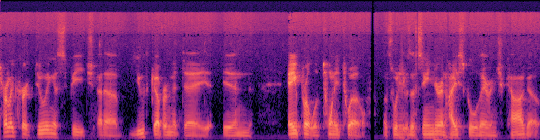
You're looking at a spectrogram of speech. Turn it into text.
Charlie Kirk doing a speech at a youth government day in April of 2012. That's when he was a senior in high school there in Chicago.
